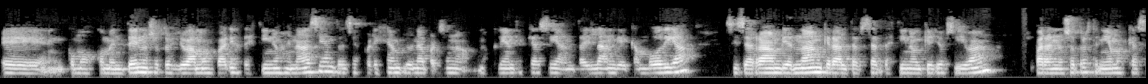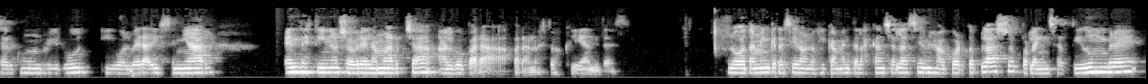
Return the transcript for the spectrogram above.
Eh, como os comenté, nosotros llevamos varios destinos en Asia, entonces, por ejemplo, una persona, unos clientes que hacían Tailandia y Cambodia, si cerraban Vietnam, que era el tercer destino que ellos iban, para nosotros teníamos que hacer como un reroute y volver a diseñar en destino sobre la marcha algo para, para nuestros clientes. Luego también crecieron, lógicamente, las cancelaciones a corto plazo por la incertidumbre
